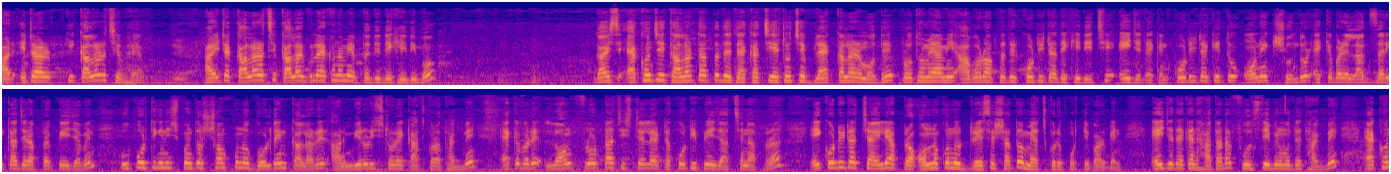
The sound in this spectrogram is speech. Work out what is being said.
আর এটার কি কালার আছে ভাইয়া? আর এটা কালার আছে। কালারগুলো এখন আমি আপনাদের দেখিয়ে দিব। গাইস এখন যে কালারটা আপনাদের দেখাচ্ছি, এটা হচ্ছে ব্ল্যাক কালারের মধ্যে। প্রথমে আমি আবারও আপনাদের কোটিটা দেখিয়ে দিচ্ছি। এই যে দেখেন, কোটিটা কিন্তু অনেক সুন্দর, একেবারে লাক্সারি কাজের আপনারা পেয়ে যাবেন। উপর থেকে নিচ পর্যন্ত সম্পূর্ণ গোল্ডেন কালারের আর মিরর স্টোরে কাজ করা থাকবে। একেবারে লং ফ্লোর টাচ স্টাইলের একটা কোটি পেয়ে যাচ্ছেন আপনারা। এই কোটিটা চাইলে আপনারা অন্য কোনো ড্রেসের সাথেও ম্যাচ করে পড়তে পারবেন। এই যে দেখেন, হাতাটা ফুল স্লিভের মধ্যে থাকবে। এখন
